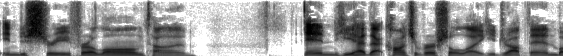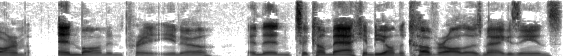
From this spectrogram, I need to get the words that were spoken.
industry for a long time. And he had that controversial like he dropped the N bomb N bomb in print, you know? And then to come back and be on the cover all those magazines.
